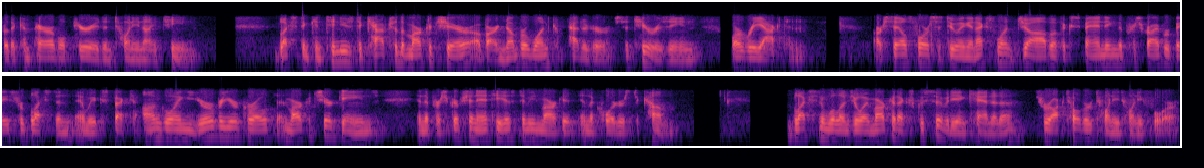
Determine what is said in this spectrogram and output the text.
for the comparable period in 2019. Blexten continues to capture the market share of our number one competitor, cetirizine or Reactine. Our sales force is doing an excellent job of expanding the prescriber base for Blexten, and we expect ongoing year-over-year growth and market share gains in the prescription antihistamine market in the quarters to come. Blexten will enjoy market exclusivity in Canada through October 2024.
